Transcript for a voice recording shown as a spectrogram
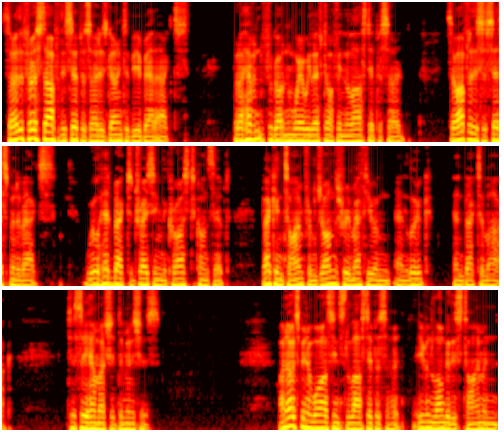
So, the first half of this episode is going to be about Acts, but I haven't forgotten where we left off in the last episode. So, after this assessment of Acts, we'll head back to tracing the Christ concept back in time from John through Matthew and, and Luke and back to Mark to see how much it diminishes. I know it's been a while since the last episode, even longer this time, and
